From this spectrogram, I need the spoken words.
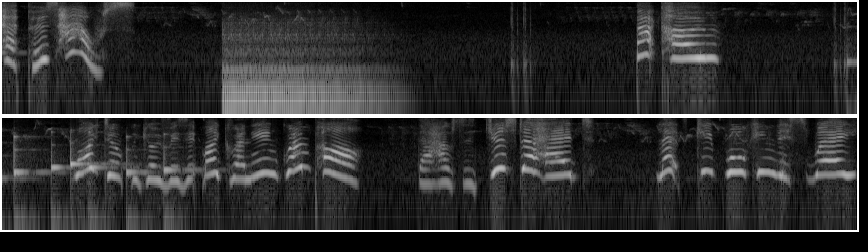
Peppa's house. Back home. Why don't we go visit my granny and grandpa? Their house is just ahead. Let's keep walking this way.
